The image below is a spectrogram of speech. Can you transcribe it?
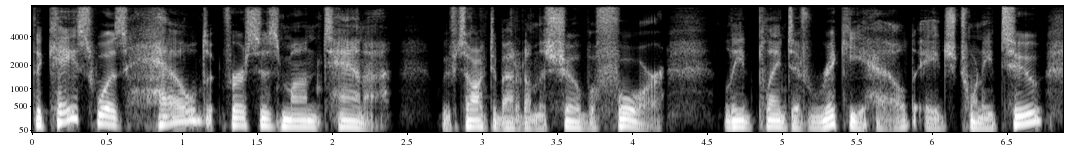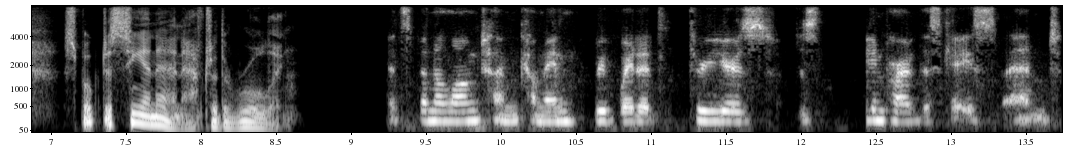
The case was Held versus Montana. We've talked about it on the show before. Lead plaintiff Rikki Held, age 22, spoke to CNN after the ruling. It's been a long time coming. We've waited three years just being part of this case, and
